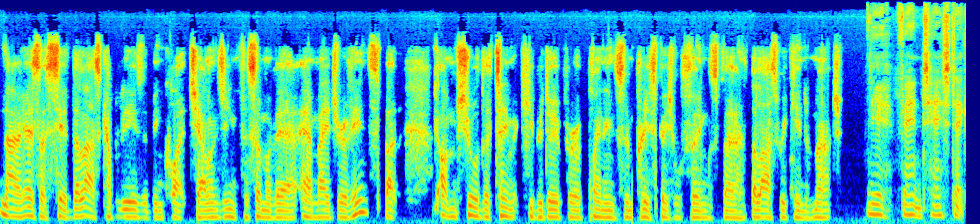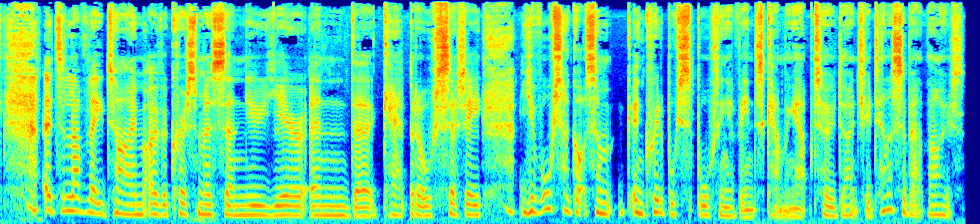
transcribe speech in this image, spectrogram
no, as I said, the last couple of years have been quite challenging for some of our, our major events, but I'm sure the team at CubaDupa are planning some pretty special things for the last weekend of March. Yeah, fantastic. It's a lovely time over Christmas and New Year in the capital city. You've also got some incredible sporting events coming up too, don't you? Tell us about those.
